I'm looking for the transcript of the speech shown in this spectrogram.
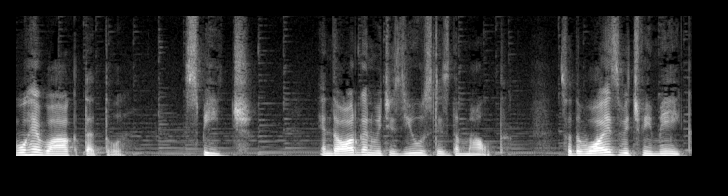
वो है वाक तत्व speech and the organ which is use is the mouth so the voice which we make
